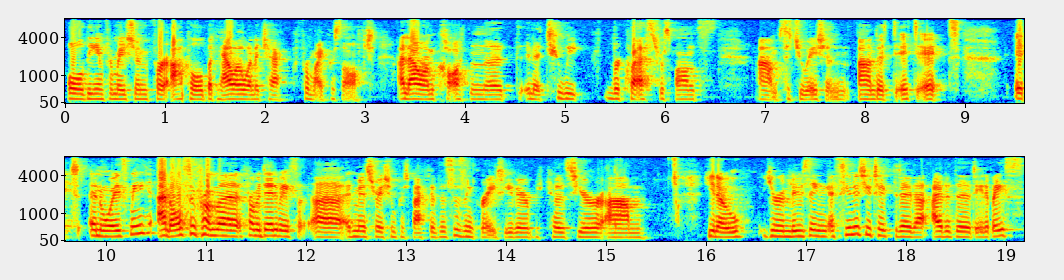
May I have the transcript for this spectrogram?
all the information for Apple, but now I want to check for Microsoft, and now I'm caught in a in a two week request response um, situation, and it it it it annoys me. And also from a from a database uh, administration perspective, this isn't great either because you're um, you know you're losing as soon as you take the data out of the database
